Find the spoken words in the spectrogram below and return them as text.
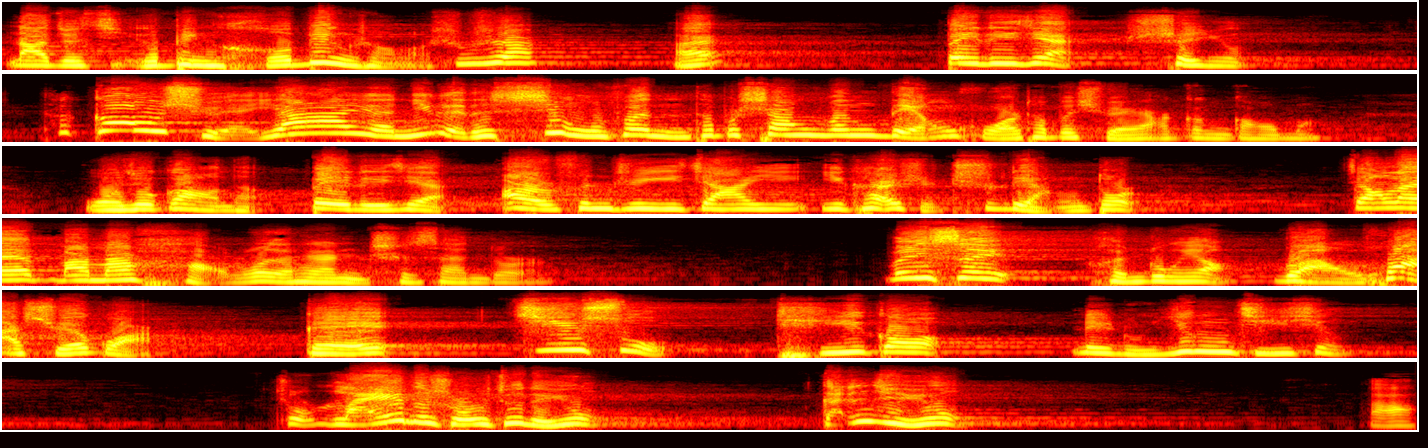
那就几个病合并上了，是不是？哎，贝利健慎用，他高血压呀，你给他兴奋，他不伤风点火，他不血压更高吗？我就告诉他，贝利健二分之一加一，一开始吃两顿将来慢慢好了，再让你吃三顿 VC 很重要，软化血管，给激素提高那种应急性，就来的时候就得用。赶紧用，啊！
